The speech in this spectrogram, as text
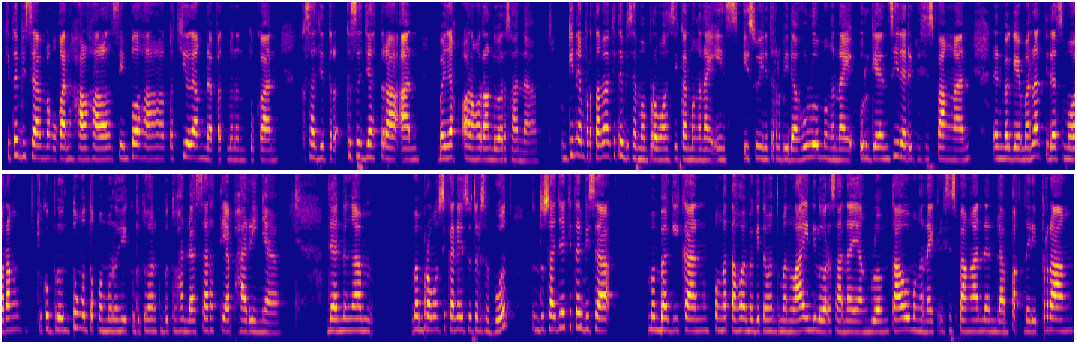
kita bisa melakukan hal-hal simple, hal-hal kecil yang dapat menentukan kesejahteraan banyak orang-orang luar sana. Mungkin yang pertama kita bisa mempromosikan mengenai isu ini terlebih dahulu, mengenai urgensi dari krisis pangan, dan bagaimana tidak semua orang cukup beruntung untuk memenuhi kebutuhan-kebutuhan dasar tiap harinya. Dan dengan mempromosikan isu tersebut, tentu saja kita bisa membagikan pengetahuan bagi teman-teman lain di luar sana yang belum tahu mengenai krisis pangan dan dampak dari perang.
